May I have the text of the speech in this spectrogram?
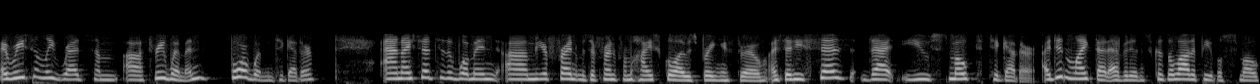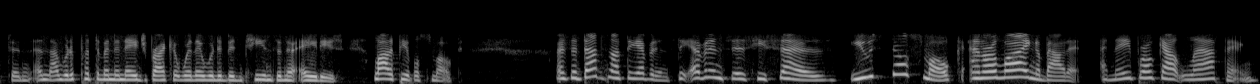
I recently read some uh, three women, four women together, and I said to the woman, um, "Your friend was a friend from high school. I was bringing through." I said, "He says that you smoked together." I didn't like that evidence because a lot of people smoked, and and I would have put them in an age bracket where they would have been teens in their 80s. A lot of people smoked. I said, that's not the evidence. The evidence is he says, you still smoke and are lying about it. And they broke out laughing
